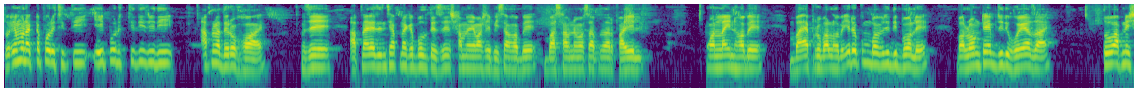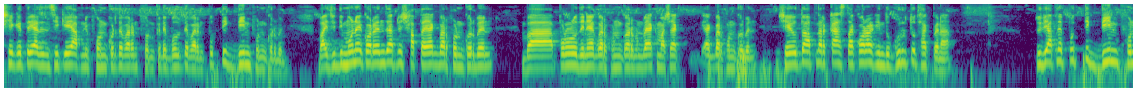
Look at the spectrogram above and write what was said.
তো এমন একটা পরিস্থিতি, এই পরিস্থিতি যদি আপনাদেরও হয় যে আপনার এজেন্সি আপনাকে বলতেছে সামনের মাসে ভিসা হবে বা সামনের মাসে আপনার ফাইল অনলাইন হবে বা অ্যাপ্রুভাল হবে, এরকমভাবে যদি বলে বা লং টাইম যদি হয়ে যায়, তো আপনি সেক্ষেত্রে এজেন্সিকে আপনি ফোন করতে পারেন ফোন করে বলতে পারেন, প্রত্যেক দিন ফোন করবেন। বা যদি মনে করেন যে আপনি সপ্তাহে একবার ফোন করবেন বা পনেরো দিনে একবার ফোন করবেন বা এক মাসে এক, একবার ফোন করবেন, সেহেতু আপনার কাজটা করার কিন্তু গুরুত্ব থাকবে না। যদি আপনি প্রত্যেক দিন ফোন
